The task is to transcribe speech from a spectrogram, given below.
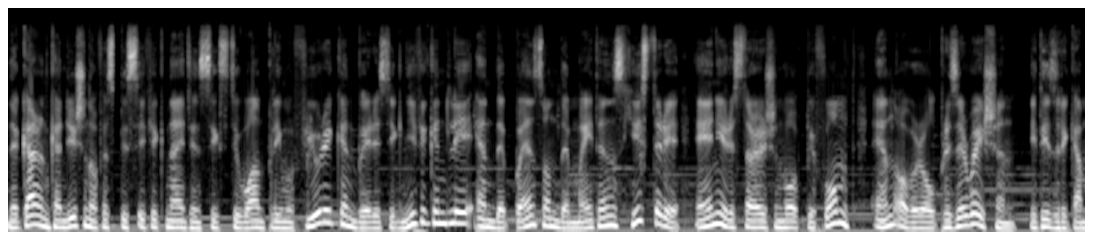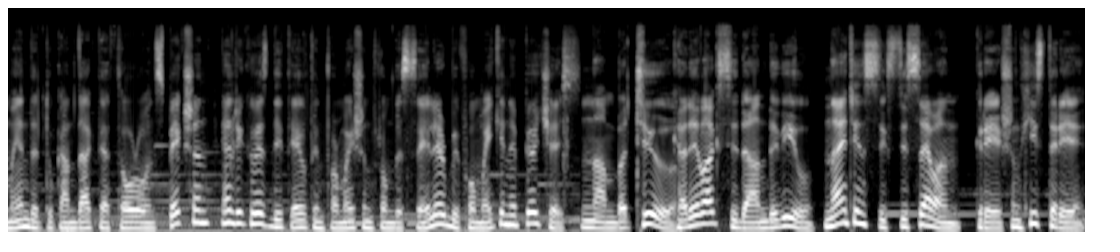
The current condition of a specific 1961 Plymouth Fury can vary significantly and depends on the maintenance history, any restoration work performed, and overall preservation. It is recommended to conduct a thorough inspection and request detailed information from the seller before making a purchase. Number 2. Cadillac Sedan DeVille 1967 Creation History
